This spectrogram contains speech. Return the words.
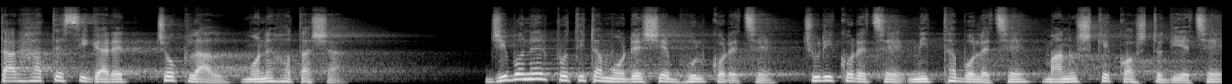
তার হাতে সিগারেট, চোখ লাল, মনে হতাশা। জীবনের প্রতিটা মোড়ে সে ভুল করেছে, চুরি করেছে, মিথ্যা বলেছে, মানুষকে কষ্ট দিয়েছে,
